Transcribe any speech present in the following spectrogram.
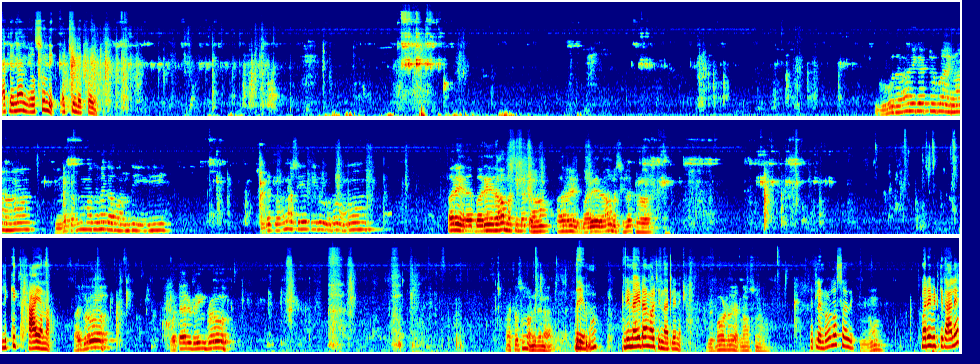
అట్లనే వస్తుంది వచ్చింది ఎక్కువ చల్లగా ఉంది చిలకమ్మ చేతిలో అరే బరే రామ చిలక అరే బరే రామ చిలక. లిఖిత్ హాయ్ అన్న hi bro. What are you doing bro? అట్లా చూసాం నిజంగా? ఏమో. నిన్న ఐటంగా వచ్చింది అట్లనే? దెబ్బ పడ్డది ఎట్లా వస్తున్నావు ఎట్లా ఎన్ని రోజులు వస్తుంది? మరి వీటికి రాలే?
